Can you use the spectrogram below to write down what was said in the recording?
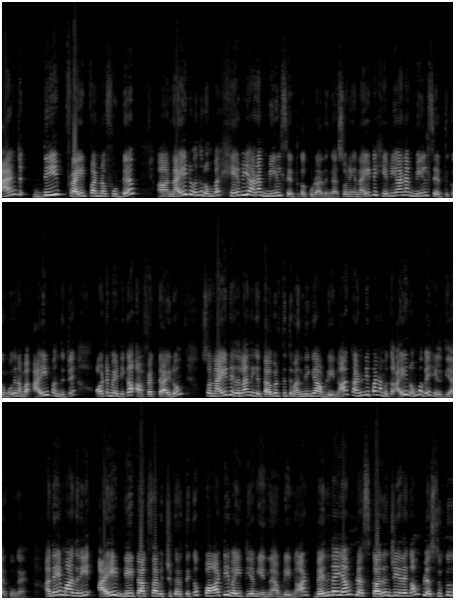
and deep fried பண்ண ஃபுட்டு நைட் வந்து ரொம்ப ஹெவியான மீல்ஸ் எடுத்துக்க கூடாதுங்க ஸோ நீங்கள் நைட்டு ஹெவியான மீல்ஸ் எடுத்துக்கும் போது நம்ம ஐ வந்துட்டு ஆட்டோமேட்டிக்காக அஃபெக்ட் ஆயிடும். ஸோ நைட் இதெல்லாம் நீங்கள் தவிர்த்துட்டு வந்தீங்க அப்படின்னா கண்டிப்பாக நமக்கு ஐ ரொம்பவே ஹெல்த்தியாக இருக்குங்க. அதே மாதிரி ஐ டீடாக்ஸா வச்சுக்கிறதுக்கு பாட்டி வைத்தியம் என்ன அப்படின்னா வெந்தயம் பிளஸ் கருஞ்சீரகம் பிளஸ் சுக்கு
